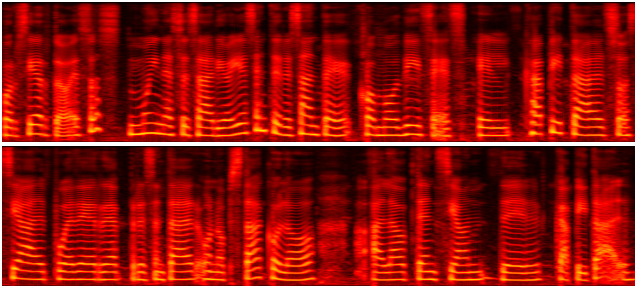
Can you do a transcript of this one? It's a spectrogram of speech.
por cierto, eso es muy necesario y es interesante, como dices, el capital social puede representar un obstáculo a la obtención del capital.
